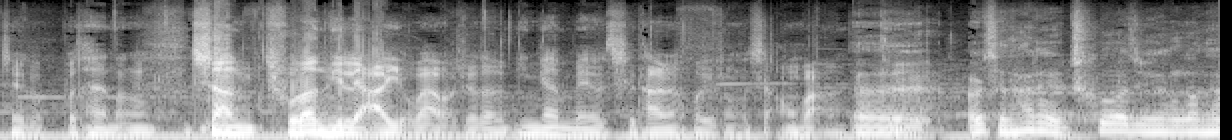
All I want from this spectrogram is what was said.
这个不太能。像除了你俩以外，我觉得应该没有其他人会有这种想法。呃对，而且他那个车就像刚才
